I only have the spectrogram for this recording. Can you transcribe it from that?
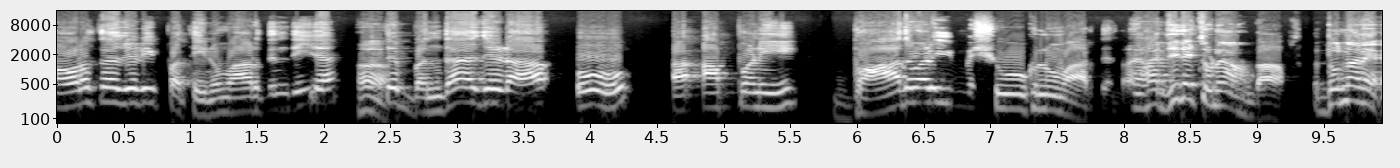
ਔਰਤ ਆ ਜਿਹੜੀ ਪਤੀ ਨੂੰ ਮਾਰ ਦਿੰਦੀ ਆ ਹਾਂ। ਤੇ ਬੰਦਾ ਜਿਹੜਾ ਉਹ ਆ- ਆਪਣੀ ਬਾਦ ਵਾਲੀ ਮਸ਼ੂਕ ਨੂੰ ਮਾਰ ਦਿੰਦਾ। ਹਾਂ ਜਿਹਨੇ ਚੁਣਿਆ ਹੁੰਦਾ। ਆਪਸ ਦੋਨਾਂ ਨੇ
